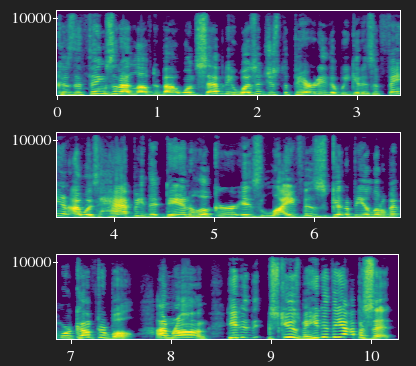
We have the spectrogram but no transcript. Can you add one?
Because the things that I loved about 170 wasn't just the parody that we get as a fan. I was happy that Dan Hooker, his life is going to be a little bit more comfortable. I'm wrong. He did, excuse me, he did the opposite.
